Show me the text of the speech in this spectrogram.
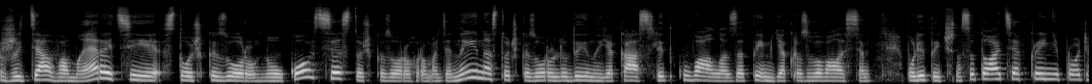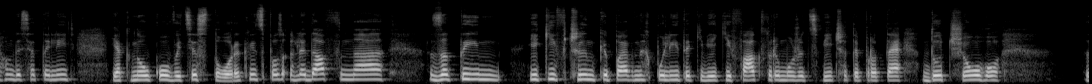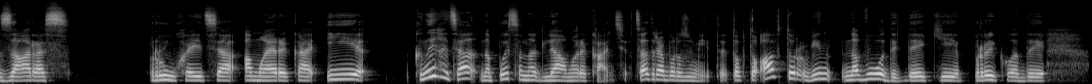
життя в Америці з точки зору науковця, з точки зору громадянина, з точки зору людини, яка слідкувала за тим, як розвивалася політична ситуація в країні протягом десятиліть, як науковець історик він споглядав на за тим. Які вчинки певних політиків, які фактори можуть свідчити про те, до чого зараз рухається Америка, і Книга ця написана для американців. Це треба розуміти. Тобто, автор він наводить деякі приклади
